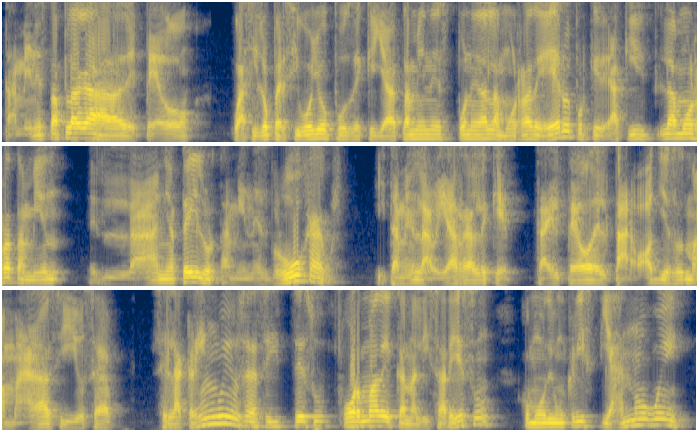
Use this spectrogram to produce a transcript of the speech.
también está plagada de pedo, o así lo percibo yo, pues de que ya también es poner a la morra de héroe, porque aquí la morra también, la Anya Taylor también es bruja, güey. Y también la vida real de que trae el pedo del tarot y esas mamadas, y o sea, se la creen, güey, o sea, sí es su forma de canalizar eso, como de un cristiano, güey.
